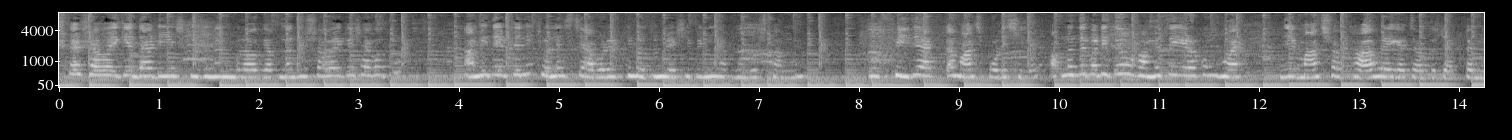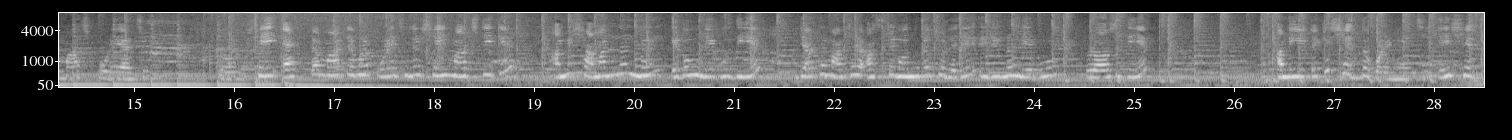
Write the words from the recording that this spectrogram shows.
নমস্কার সবাইকে দা ডিএস ব্লগে আপনাদের সবাইকে স্বাগত। আমি দেবজানি চলে এসেছি আবার একটি নতুন রেসিপি নিয়ে আপনাদের সামনে। তো ফ্রিজে একটা মাছ পড়েছিল। আপনাদের বাড়িতেও হামেশাই এরকম হয় যে মাছ সব খাওয়া হয়ে গেছে, অথচ একটা মাছ পড়ে আছে। তো সেই একটা মাছ আমার পড়েছিল, সেই মাছটিকে আমি সামান্য নুন এবং লেবু দিয়ে, যাতে মাছের আস্তে গন্ধটা চলে যায়, এই জন্য লেবুর রস দিয়ে আমি এটাকে সেদ্ধ করে নিয়েছি। এই সেদ্ধ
